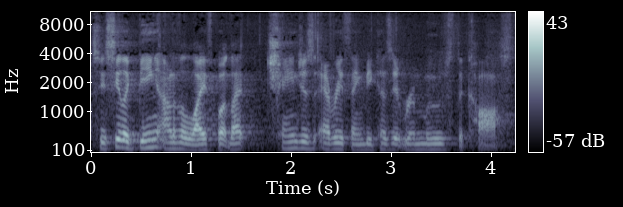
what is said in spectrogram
So you see, like being out of the lifeboat, that changes everything because it removes the cost.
